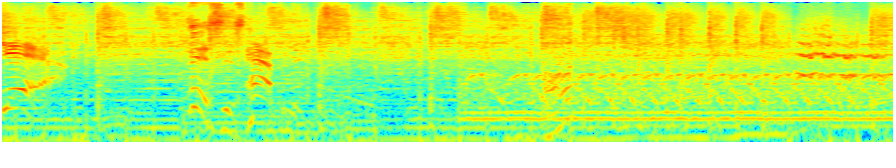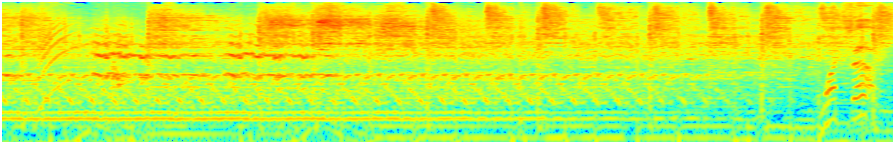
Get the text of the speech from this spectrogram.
yeah! This is happening! What's up?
